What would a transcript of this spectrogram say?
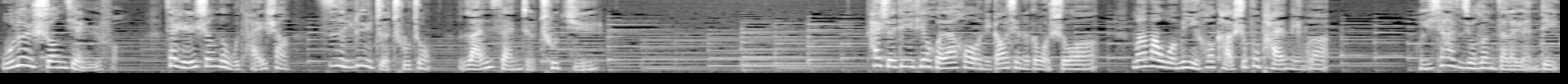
无论双减与否，在人生的舞台上，自律者出众。懒散者出局。开学第一天回来后，你高兴的跟我说：“妈妈，我们以后考试不排名了。”我一下子就愣在了原地。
